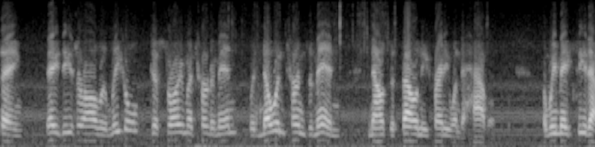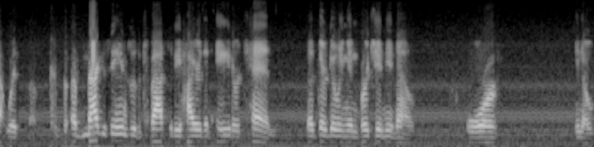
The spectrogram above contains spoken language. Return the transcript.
saying, hey, these are all illegal, destroy them and turn them in. When no one turns them in, now it's a felony for anyone to have them. And we may see that with uh, magazines with a capacity higher than 8 or 10 that they're doing in Virginia now. Or, you know,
